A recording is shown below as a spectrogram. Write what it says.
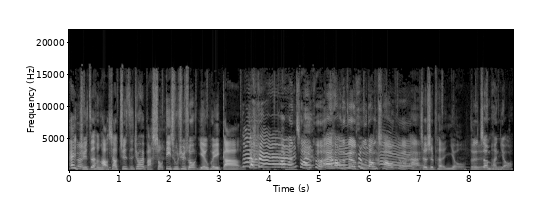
哎，橘子很好笑，橘子就会把手递出去说烟灰缸，他们超可爱，他们的这个互动超可爱，就是朋友，对。就是真朋友。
